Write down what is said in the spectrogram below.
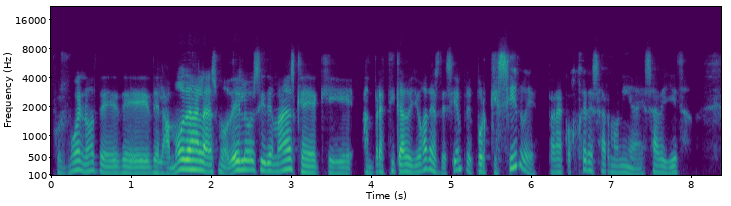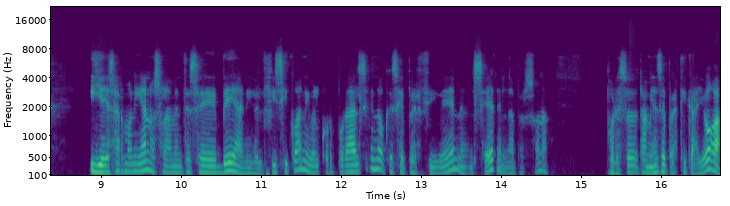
pues bueno, de, la moda, las modelos y demás que, que han practicado yoga desde siempre, porque sirve para coger esa armonía, esa belleza. Y esa armonía no solamente se ve a nivel físico, a nivel corporal, sino que se percibe en el ser, en la persona. Por eso también se practica yoga.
